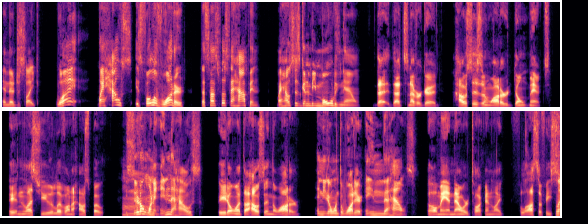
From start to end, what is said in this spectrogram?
and they're just like, What? My house is full of water. That's not supposed to happen. My house is going to be moldy now. That that's never good. Houses and water don't mix unless you live on a houseboat. You still don't want it Hmm. in the house. You don't want the house in the water. and you don't want the water in the house. Oh man, now we're talking like philosophy stuff.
